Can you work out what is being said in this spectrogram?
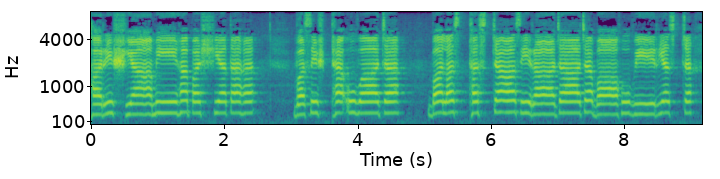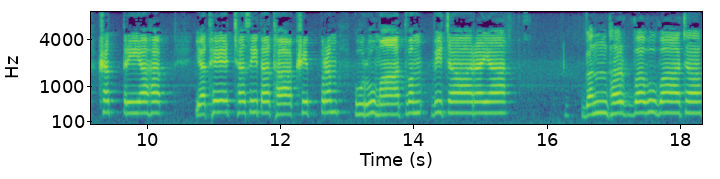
हरिष्यामीह पश्यतः। वसिष्ठ उवाच बलस्थश्चासि राजा च बाहुवीर्यश्च क्षत्रियः। यथेच्छसि तथा क्षिप्रम् कुरु मा त्वम् विचारय। गन्धर्व उवाच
